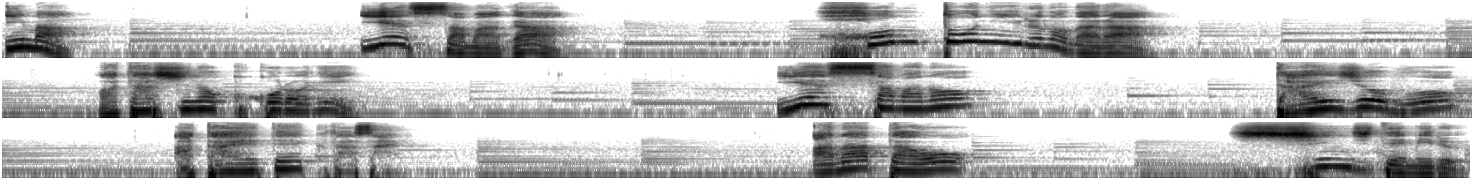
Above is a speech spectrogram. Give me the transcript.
今イエス様が本当にいるのなら私の心にイエス様の大丈夫を与えてください。あなたを信じてみる。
